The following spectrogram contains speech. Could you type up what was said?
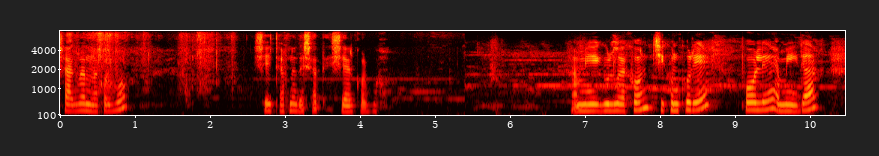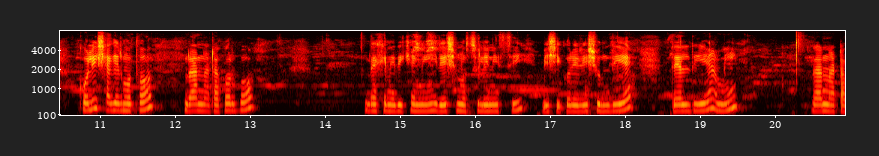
শাক রান্না করব। সেটা আপনাদের সাথে শেয়ার করব। আমি এগুলো এখন চিকন করে পলে আমি এটা কলি শাকের মতো রান্নাটা করব। দেখেন এদিকে আমি রেশনও চুলে নিচ্ছি বেশি করে রেশন দিয়ে, তেল দিয়ে আমি রান্নাটা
